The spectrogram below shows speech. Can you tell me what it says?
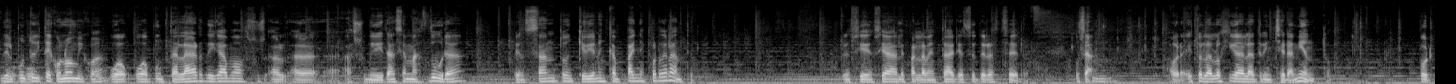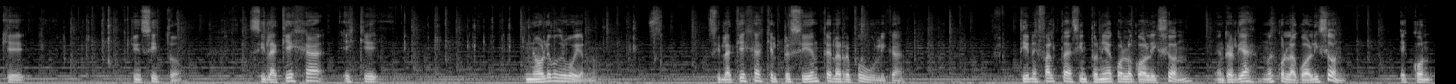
Del punto de vista económico. ¿ah? O, apuntalar, digamos, a, su militancia más dura, pensando en que vienen campañas por delante. Presidenciales, parlamentarias, etcétera, etcétera. O sea, mm. ahora, esto es la lógica del atrincheramiento. Porque, insisto, si la queja es que, no hablemos del gobierno, si la queja es que el presidente de la República tiene falta de sintonía con la coalición, en realidad no es con la coalición, es con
